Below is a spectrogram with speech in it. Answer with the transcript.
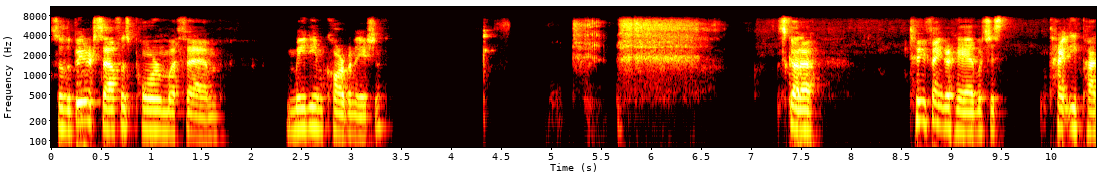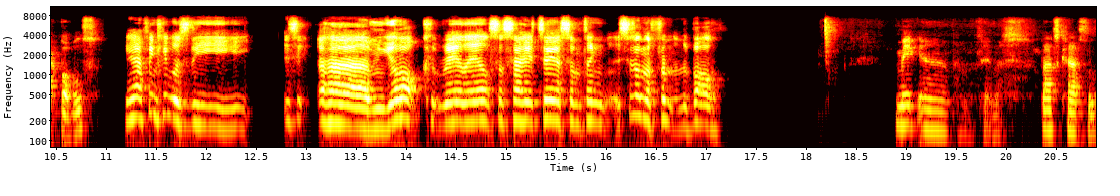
So the beer itself is poured with um, medium carbonation. It's got a two finger head, which is tightly packed bubbles. Yeah, I think it was the. Is it um, York Real Ale Society or something? It says on the front of the bottle. Make uh, famous Brass Castle.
